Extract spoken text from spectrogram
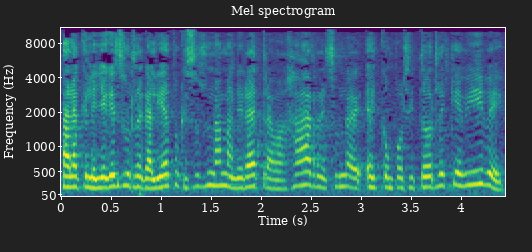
para que le lleguen sus regalías, porque eso es una manera de trabajar, es el compositor de qué vive.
